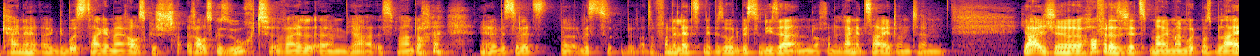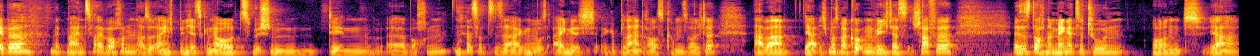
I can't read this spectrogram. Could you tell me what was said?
keine äh, Geburtstage mehr rausgesucht, weil ähm, ja, es waren doch äh, bis, zuletzt, äh, bis zu, also von der letzten Episode bis zu dieser noch eine lange Zeit und ähm, Ja, ich äh, hoffe, dass ich jetzt mal in meinem Rhythmus bleibe mit meinen zwei Wochen. Also eigentlich bin ich jetzt genau zwischen den äh, Wochen sozusagen, wo es eigentlich geplant rauskommen sollte. Aber ja, ich muss mal gucken, wie ich das schaffe. Es ist doch eine Menge zu tun. Und ja,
